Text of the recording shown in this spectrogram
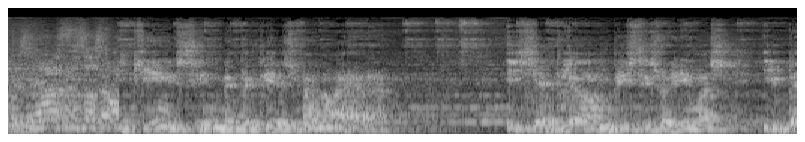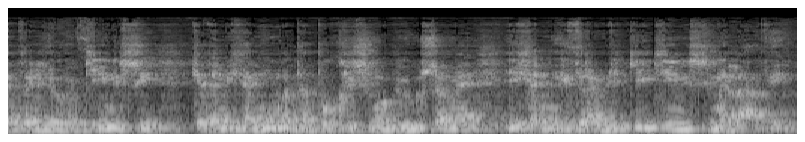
Πλησιάστε σας Η κίνηση με πεπιεσμένο αέρα. Είχε πλέον μπει στη ζωή μας η πετρελαιοκίνηση και τα μηχανήματα που χρησιμοποιούσαμε είχαν υδραυλική κίνηση με λάδι.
